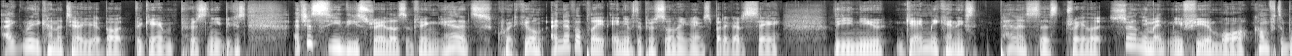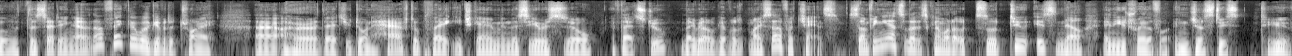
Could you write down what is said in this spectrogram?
I really cannot tell you about the game personally because I just see these trailers and think, yeah, that's quite cool. I never played any of the Persona games, but I gotta say, the new game mechanics Palaces trailer certainly made me feel more comfortable with the setting, and I think I will give it a try. Uh, I heard that you don't have to play each game in the series, so if that's true, maybe I'll give myself a chance. Something else that has come out so too is now a new trailer for Injustice 2.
